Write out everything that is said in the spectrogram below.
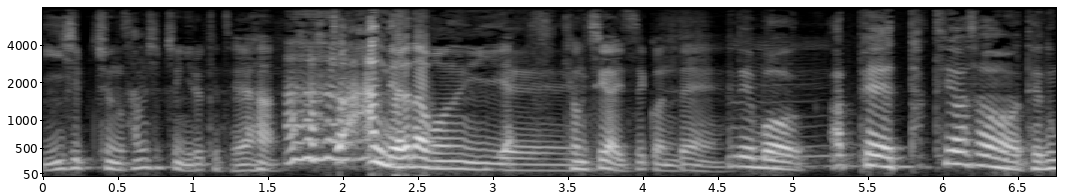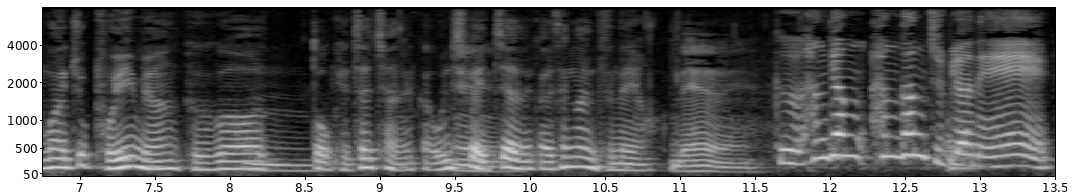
20층, 30층 이렇게 돼야 쫙 내려다보는 이 예. 경치가 있을 건데 근데 뭐 음. 앞에 탁 트여서 대동강이 쭉 보이면 그것도 음. 괜찮지 않을까 운치가 예. 있지 않을까 생각이 드네요. 네. 그 한강, 한강 주변에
